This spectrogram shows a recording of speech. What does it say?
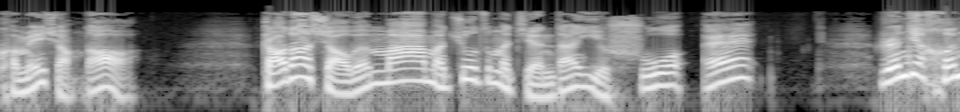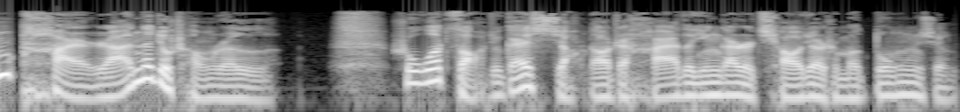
可没想到啊，找到小文妈妈就这么简单一说，哎，人家很坦然的就承认了，说我早就该想到这孩子应该是瞧见什么东西了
